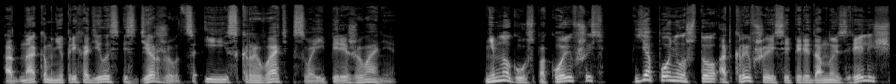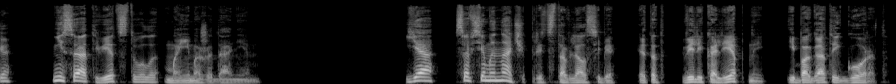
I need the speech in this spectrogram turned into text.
Однако мне приходилось сдерживаться и скрывать свои переживания. Немного успокоившись, я понял, что открывшееся передо мной зрелище не соответствовало моим ожиданиям. Я совсем иначе представлял себе этот великолепный и богатый город.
